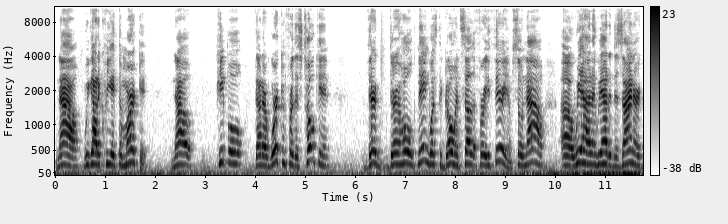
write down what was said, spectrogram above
now we got to create the market. Now, people that are working for this token, their their whole thing was to go and sell it for Ethereum. So now uh, we had we had a designer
